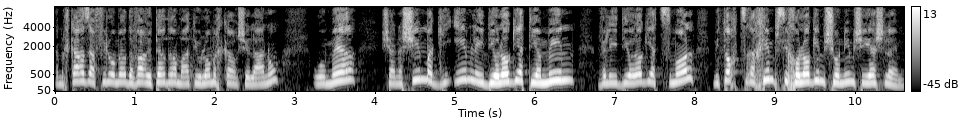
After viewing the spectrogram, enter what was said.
המחקר הזה אפילו אומר דבר יותר דרמטי, הוא לא מחקר שלנו. הוא אומר שאנשים מגיעים לאידיאולוגיית ימין ולאידיאולוגיית שמאל מתוך צרכים פסיכולוגיים שונים שיש להם.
